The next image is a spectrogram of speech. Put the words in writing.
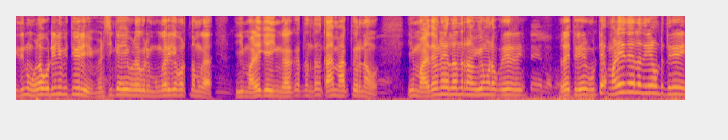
ಇದನ್ನ ಉಳಗುಡಿನ ಬಿತ್ತೀವಿ ರೀ ಮೆಣಸಿನ್ಕಾಯಿ ಉಳ್ಳಾಗಡ್ಡಿ ಮುಂಗಾರಿಗೆ ಬರ್ತ ನಮ್ಗೆ. ಈ ಮಳೆಗೆ ಹಿಂಗೆ ಆಗತ್ತಂತ ಕಾಯಂ ಹಾಕ್ತೀವಿ ರೀ ನಾವು. ಈ ಮಳೆದೇವನೇ ಇಲ್ಲ ಅಂದ್ರೆ ನಾವು ಏನು ಮಾಡ್ಬೇಕು ರೀ ರೈತರು ಏನು ಮಳೆನೇ ಇಲ್ಲ ಅಂದ್ರೆ ಏನು ಹುಟ್ಟತ್ರಿ ರೀ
